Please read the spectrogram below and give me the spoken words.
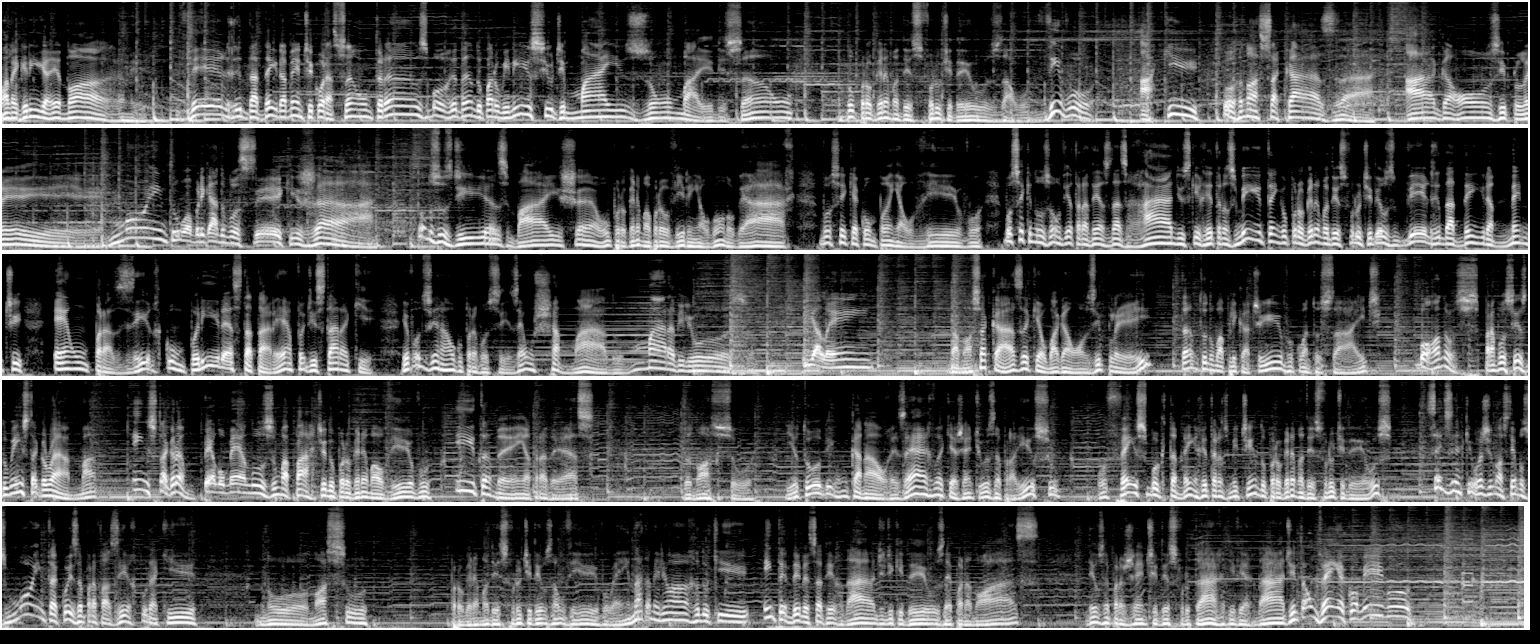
Uma alegria enorme. Verdadeiramente coração transbordando para o início de mais uma edição do programa Desfrute Deus ao vivo, aqui por nossa casa, H11 Play. Muito obrigado você que já Todos os dias baixa o programa para ouvir em algum lugar. Você que acompanha ao vivo, você que nos ouve através das rádios que retransmitem o programa Desfrute Deus, verdadeiramente é um prazer cumprir esta tarefa de estar aqui. Eu vou dizer algo para vocês, é um chamado maravilhoso. E além da nossa casa, que é o Baga 11 Play, tanto no aplicativo quanto no site. Bônus para vocês do Instagram. Instagram, pelo menos uma parte do programa ao vivo e também através do nosso YouTube, um canal reserva que a gente usa para isso. O Facebook também retransmitindo o programa Desfrute Deus. Sem dizer que hoje nós temos muita coisa para fazer por aqui no nosso Programa Desfrute Deus ao vivo, hein? Nada melhor do que entender essa verdade de que Deus é para nós. Deus é para a gente desfrutar de verdade. Então venha comigo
